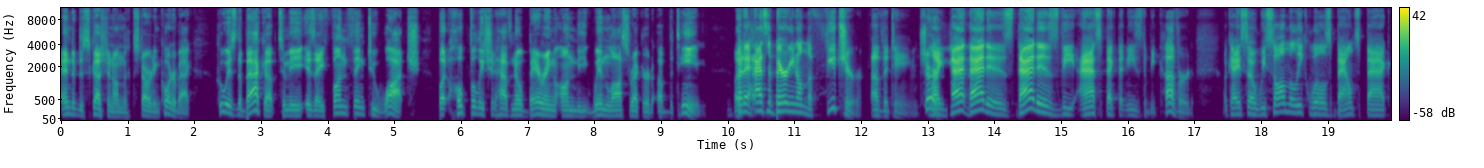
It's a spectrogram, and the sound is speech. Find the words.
End of discussion on the starting quarterback. Who is the backup to me is a fun thing to watch, but hopefully should have no bearing on the win loss record of the team. But it has a bearing on the future of the team. Sure. Like that that is that is the aspect that needs to be covered. Okay, so we saw Malik Willis bounce back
